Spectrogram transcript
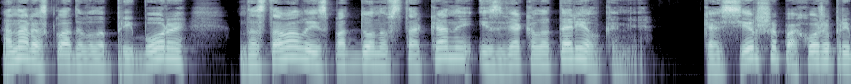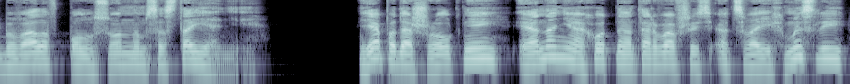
Она раскладывала приборы, доставала из поддонов стаканы и звякала тарелками. Кассирша, похоже, пребывала в полусонном состоянии. Я подошел к ней, и она, неохотно оторвавшись от своих мыслей,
